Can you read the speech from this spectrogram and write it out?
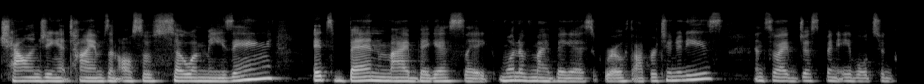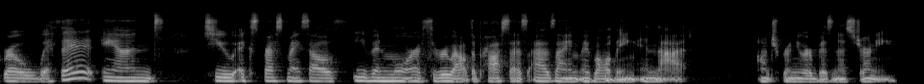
challenging at times and also so amazing, it's been my biggest, like one of my biggest growth opportunities. And so I've just been able to grow with it and to express myself even more throughout the process as I'm evolving in that entrepreneur business journey.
